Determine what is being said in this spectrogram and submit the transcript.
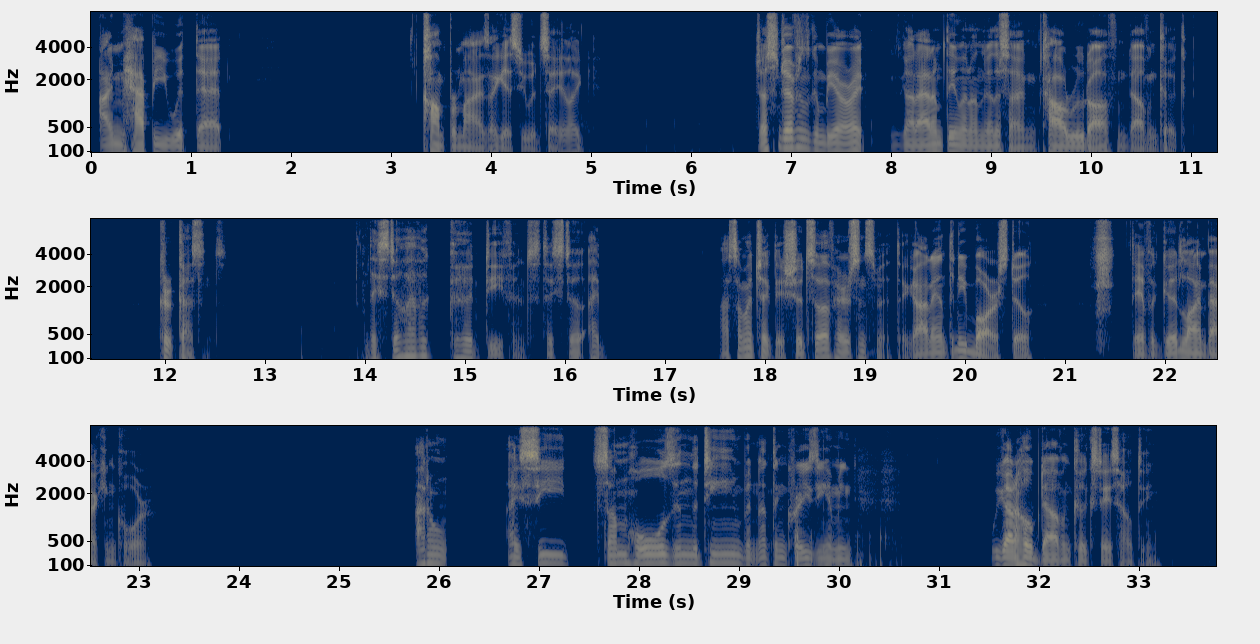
I'm happy with that compromise, I guess you would say. Like, Justin Jefferson's going to be all right. He's got Adam Thielen on the other side, and Kyle Rudolph and Dalvin Cook, Kirk Cousins. They still have a good defense. They still, I last time I checked, they should still have Harrison Smith. They got Anthony Barr still. They have a good linebacking core. I don't, I see some holes in the team, but nothing crazy. I mean, we gotta hope Dalvin Cook stays healthy.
